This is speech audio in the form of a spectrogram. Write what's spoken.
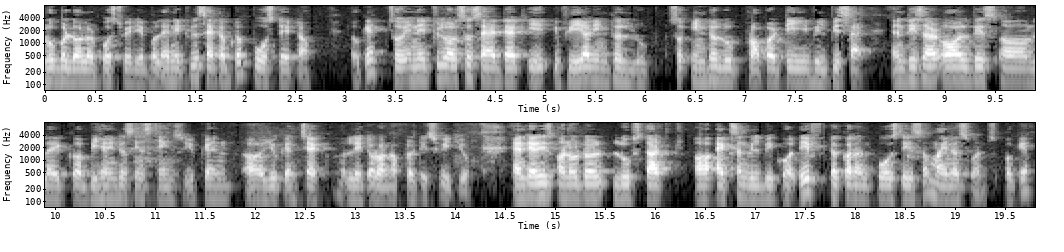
global dollar post variable and it will set up the post data okay? So and it will also set that if we are in the loop. So in the loop property will be set. And these are all these um, like uh, behind the scenes things you can uh, you can check later on after this video. And there is another loop start uh, action will be called if the current post is a minus ones okay?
